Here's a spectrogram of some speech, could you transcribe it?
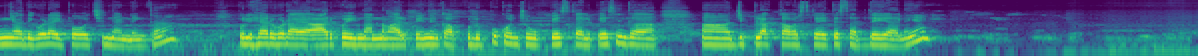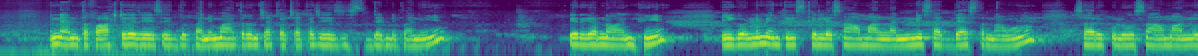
ఇంకా అది కూడా అయిపోవచ్చిందండి ఇంకా. పులిహోర కూడా ఆరిపోయింది అన్నం ఆరిపోయింది. ఇంకా పులుపు కొంచెం ఉప్పు వేసి కలిపేసి ఇంకా జిప్లాక్ కవర్స్కి అయితే సర్దేయాలి. ఎంత ఫాస్ట్గా చేసేది పని మాత్రం చక్క చక్క చేసేస్తుందండి పని. పెరుగన్నం అన్నీ. ఇగోండి మేము తీసుకెళ్ళే సామాన్లు అన్నీ సర్దేస్తున్నాము. సరుకులు సామాన్లు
